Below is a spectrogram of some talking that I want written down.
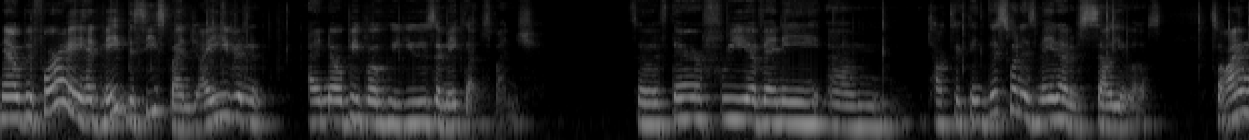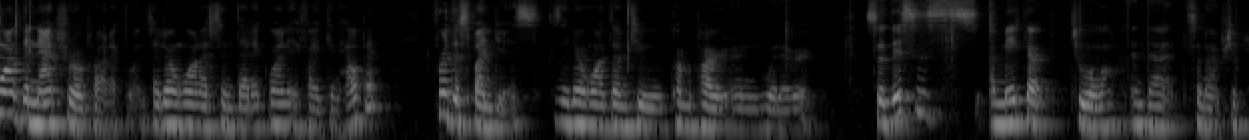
Now before I had made the sea sponge, I even I know people who use a makeup sponge. So if they're free of any um, toxic thing, this one is made out of cellulose. So I want the natural product ones. I don't want a synthetic one if I can help it for the sponges because I don't want them to come apart and whatever. So this is a makeup tool and that's an option.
